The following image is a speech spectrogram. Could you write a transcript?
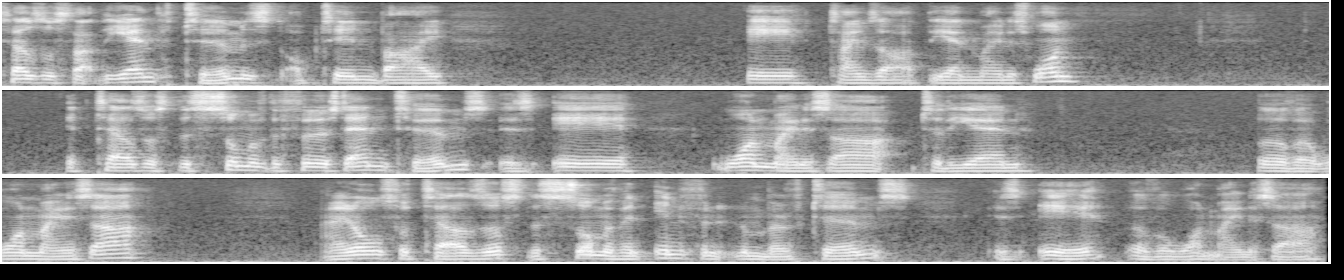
Tells us that the nth term is obtained by a times r at the n minus 1. It tells us the sum of the first n terms is a 1 minus r to the n over 1 minus r. And it also tells us the sum of an infinite number of terms is a over 1 minus r.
